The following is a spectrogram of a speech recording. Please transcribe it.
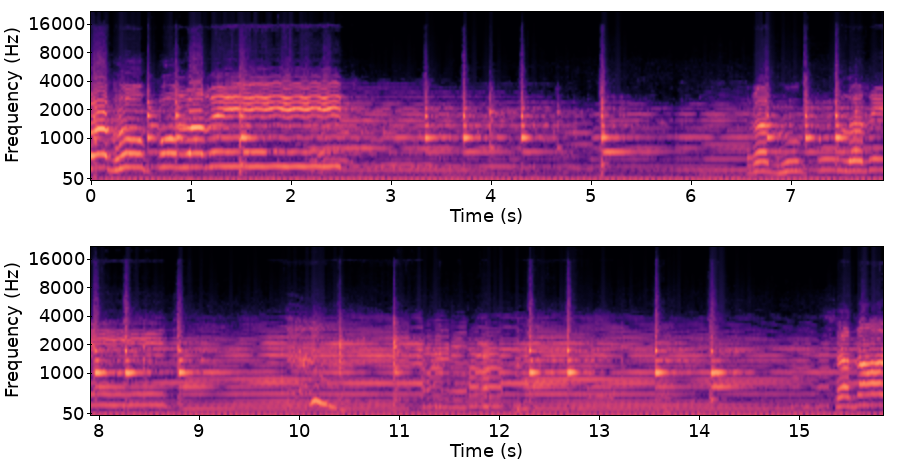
રઘુકુલ રીત રઘુકુલ રીત સદા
